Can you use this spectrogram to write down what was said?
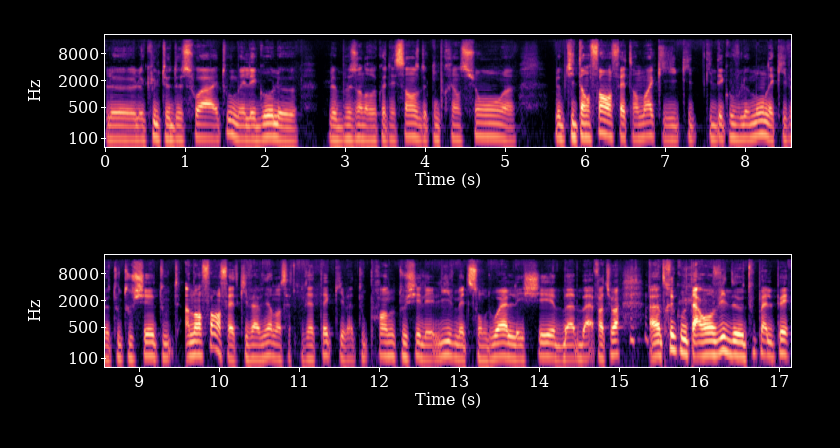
le, le culte de soi et tout, mais l'ego, le, le besoin de reconnaissance, de compréhension, euh, le petit enfant en fait en moi qui, qui- qui découvre le monde et qui veut tout toucher. Tout... Un enfant en fait qui va venir dans cette médiathèque, qui va tout prendre, toucher les livres, mettre son doigt, lécher, baba. Enfin tu vois, un truc où tu as envie de tout palper.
